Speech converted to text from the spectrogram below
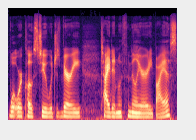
what we're close to, which is very tied in with familiarity bias.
